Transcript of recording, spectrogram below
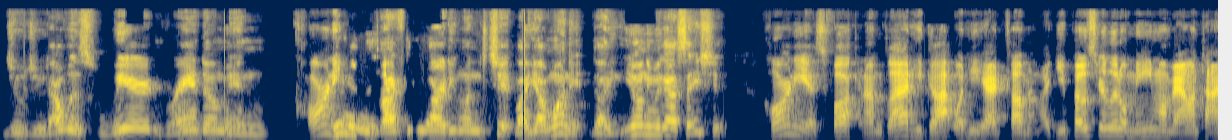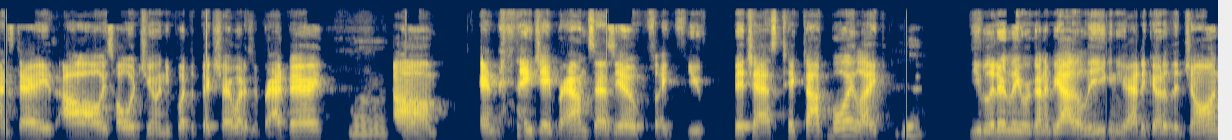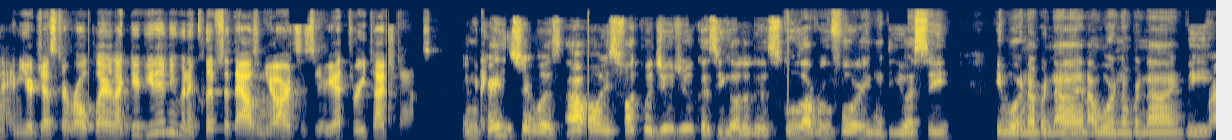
Juju. That was weird, random, and corny. After you already won the chip, like y'all won it. Like you don't even gotta say shit. corny as fuck, and I'm glad he got what he had coming. Like you post your little meme on Valentine's Day, I'll always hold you, and you put the picture. What is it, Bradbury? Mhm. Um, and AJ Brown says, "Yo, like you bitch ass TikTok boy, like Yeah. you literally were going to be out of the league, and you had to go to the John, and you're just a role player. Like, dude, you didn't even eclipse a thousand yards this year. You had three touchdowns. And the crazy shit was, I always fucked with Juju because he go to the school I root for. He went to USC. He wore number nine. I wore number nine. We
